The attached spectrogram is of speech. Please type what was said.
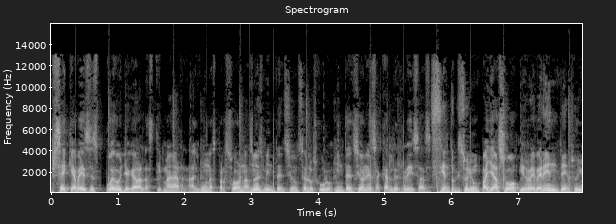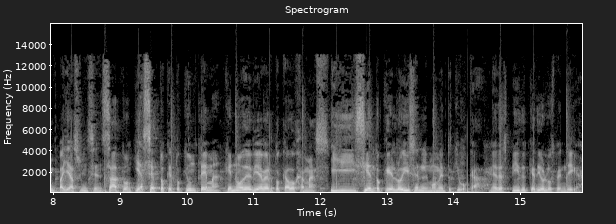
Sé que a veces puedo llegar a lastimar a algunas personas. No es mi intención, se los juro. Mi intención es sacarles risas. Siento que soy un payaso irreverente, soy un payaso insensato y acepto que toqué un tema que no debía haber tocado jamás. Y siento que lo hice en el momento equivocado. Me despido y que Dios los bendiga.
